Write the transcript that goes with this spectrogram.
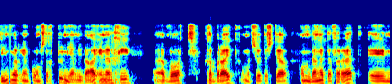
dienooreenkomstig toeneem nie. Daai energie uh, word gebruik om dit so te stel om dinge te verhit en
